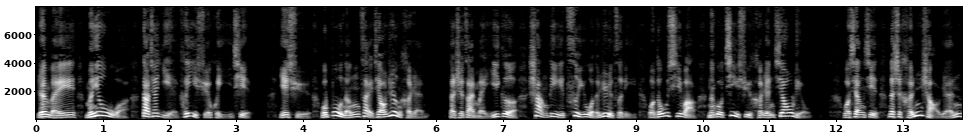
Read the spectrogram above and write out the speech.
认为没有我，大家也可以学会一切。也许我不能再教任何人，但是在每一个上帝赐予我的日子里，我都希望能够继续和人交流。我相信那是很少人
